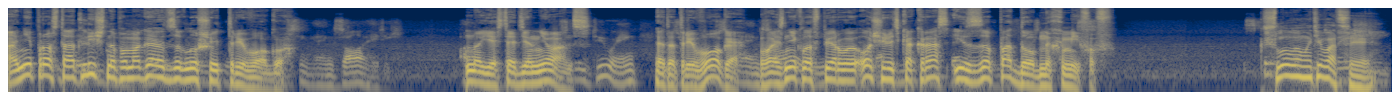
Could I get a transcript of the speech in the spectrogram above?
Они просто отлично помогают заглушить тревогу. Но есть один нюанс. Эта тревога возникла в первую очередь как раз из-за подобных мифов. Слово мотивации.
